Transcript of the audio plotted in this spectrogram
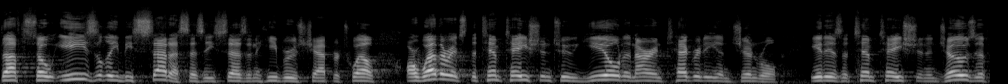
doth so easily beset us, as he says in Hebrews chapter 12, or whether it's the temptation to yield in our integrity in general. It is a temptation. And Joseph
